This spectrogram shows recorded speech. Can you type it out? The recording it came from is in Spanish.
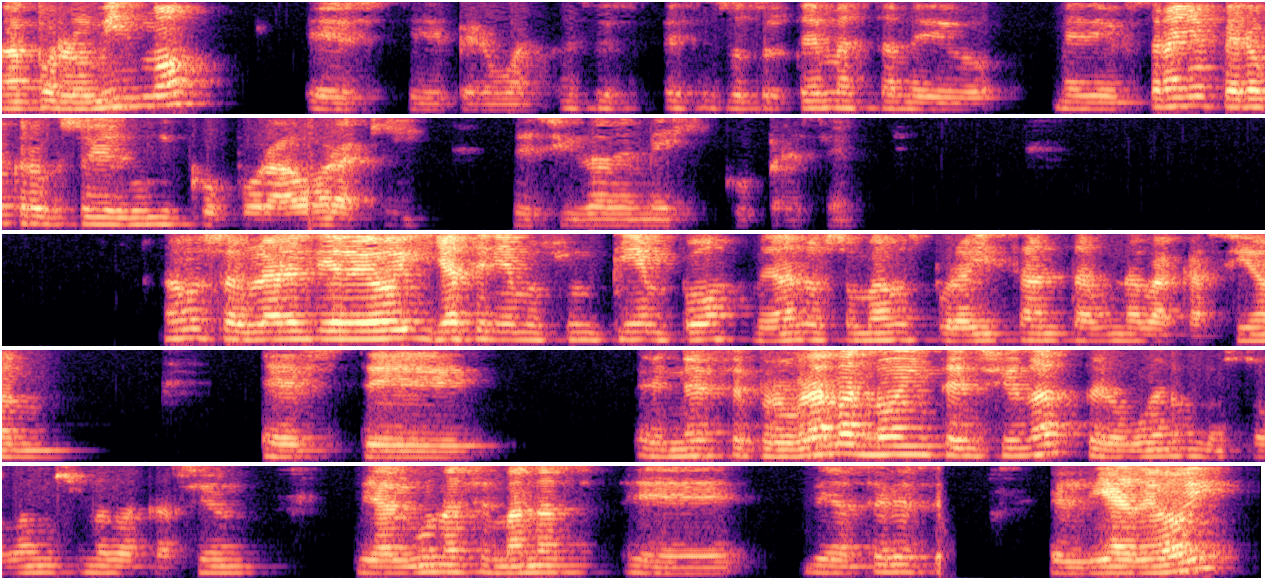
va por lo mismo, este, pero bueno, ese es, otro tema, está medio, medio extraño, pero creo que soy el único por ahora aquí de Ciudad de México presente. Vamos a hablar el día de hoy, ya teníamos un tiempo, ¿verdad? Nos tomamos por ahí Santa una vacación, este, en este programa, no intencional, pero bueno, nos tomamos una vacación de algunas semanas eh, de hacer este el día de hoy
